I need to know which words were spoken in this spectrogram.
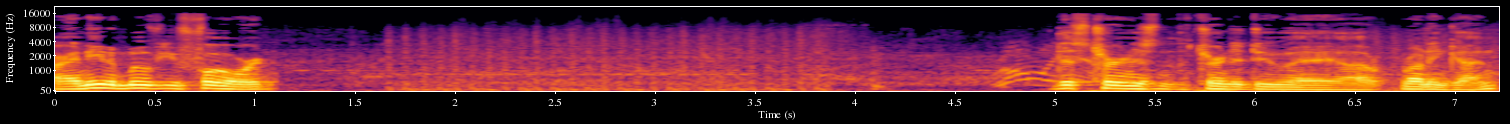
All right, I need to move you forward. This turn isn't the turn to do a uh, running gun.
